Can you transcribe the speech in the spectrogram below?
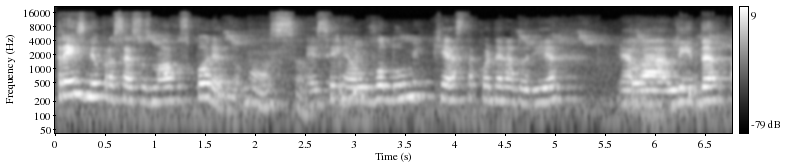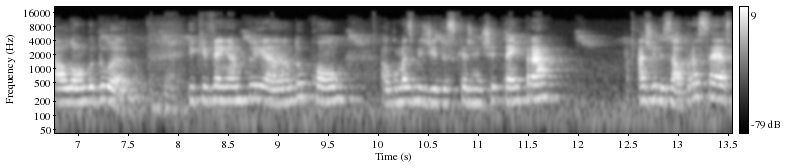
3 mil processos novos por ano. Nossa! Esse é o volume que esta coordenadoria ela lida ao longo do ano e que vem ampliando com algumas medidas que a gente tem para agilizar o processo,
